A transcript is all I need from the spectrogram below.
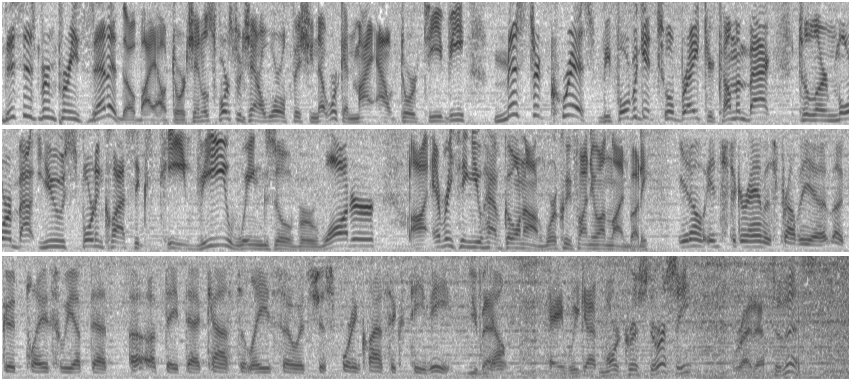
This has been presented though by Outdoor Channel, Sportsman Channel, World Fishing Network, and My Outdoor TV. Mr. Chris, before we get to a break, you're coming back to learn more about you, Sporting Classics TV, Wings Over Water, uh, everything you have going on. Where can we find you online, buddy? You know, Instagram is probably a, a good place. We up that, uh, update that constantly, so it's just Sporting Classics TV. You bet. know? Hey, we got more Chris Dorsey right after this.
